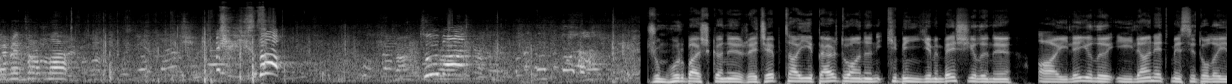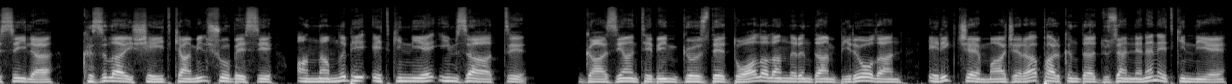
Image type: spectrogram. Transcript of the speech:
Mehmet abla. Stop! Tuğba! Cumhurbaşkanı Recep Tayyip Erdoğan'ın 2025 yılını aile yılı ilan etmesi dolayısıyla Kızılay Şehit Kamil Şubesi anlamlı bir etkinliğe imza attı. Gaziantep'in gözde doğal alanlarından biri olan Erikçe Macera Parkı'nda düzenlenen etkinliğe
